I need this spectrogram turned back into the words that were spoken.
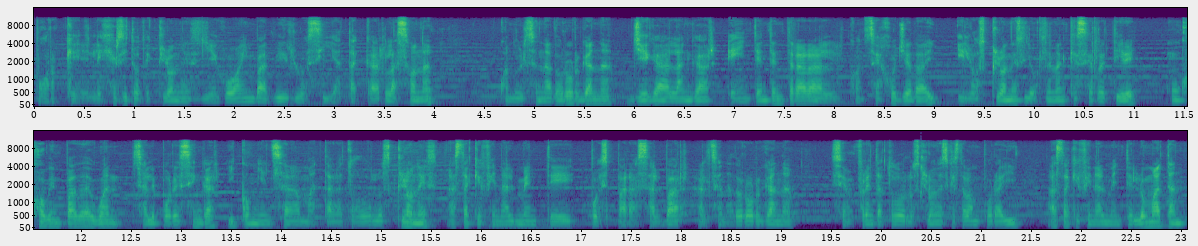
porque el ejército de clones llegó a invadirlos y atacar la zona, cuando el senador Organa llega al hangar e intenta entrar al Consejo Jedi y los clones le ordenan que se retire, un joven Padawan sale por ese hangar y comienza a matar a todos los clones hasta que finalmente, pues para salvar al senador Organa, se enfrenta a todos los clones que estaban por ahí hasta que finalmente lo matan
